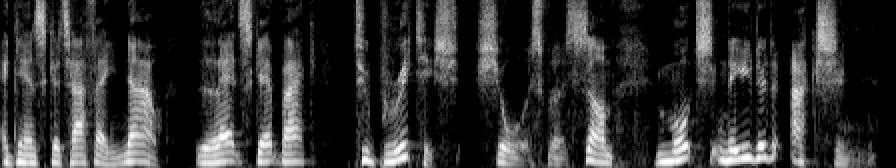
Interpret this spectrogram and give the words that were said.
against Getafe. Now, let's get back to British shores for some much needed action.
